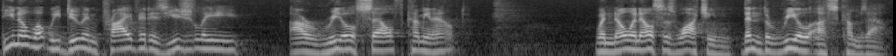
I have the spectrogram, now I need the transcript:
Do you know what we do in private is usually our real self coming out? When no one else is watching, then the real us comes out.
